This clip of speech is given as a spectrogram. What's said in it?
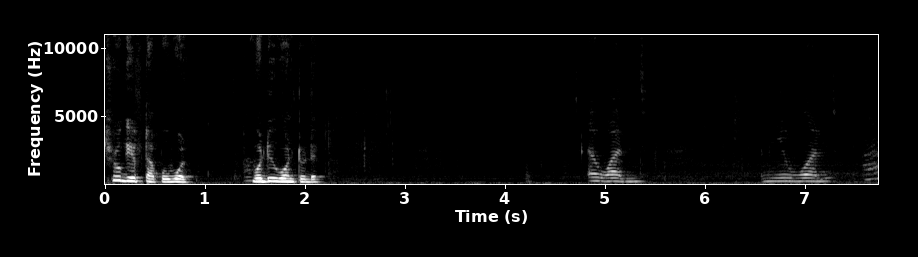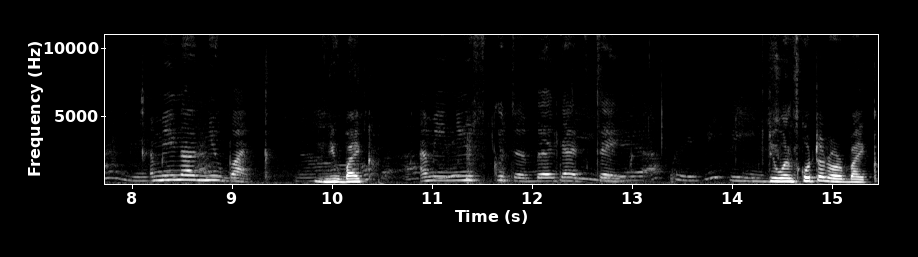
શું ગિફ્ટ આપું, બોલ what you want today A wand. A new wand. I mean a new bike. New bike. I mean new scooter, but that's safe. Do you want scooter or bike?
